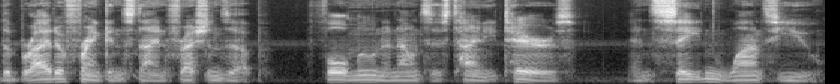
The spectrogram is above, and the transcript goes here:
The Bride of Frankenstein freshens up. Full Moon announces Tiny Terrors. And Satan Wants You.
